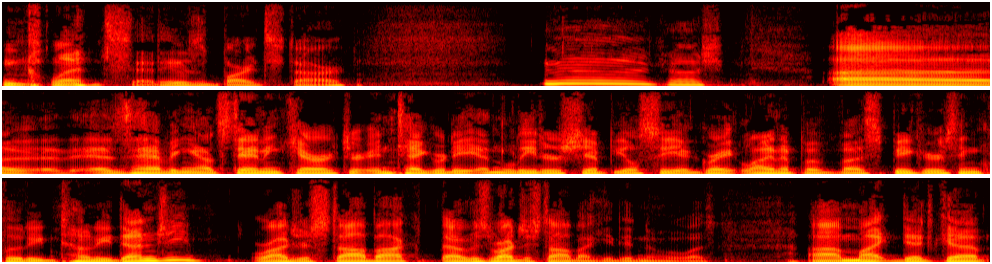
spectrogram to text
Glenn said, Who's Bart Starr? Oh, gosh. Uh, as having outstanding character, integrity, and leadership, you'll see a great lineup of uh, speakers, including Tony Dungy, Roger Staubach. Uh, it was Roger Staubach. He didn't know who it was. Uh, Mike Ditka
